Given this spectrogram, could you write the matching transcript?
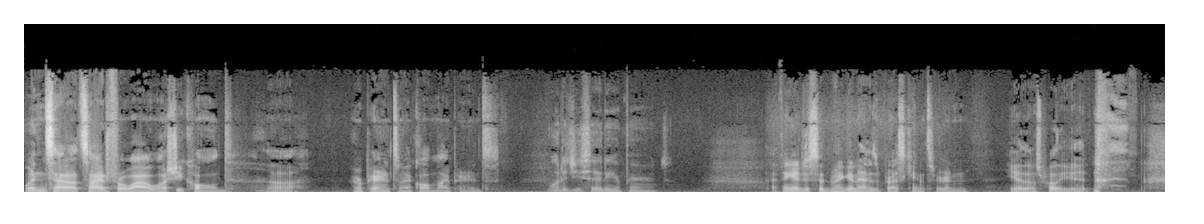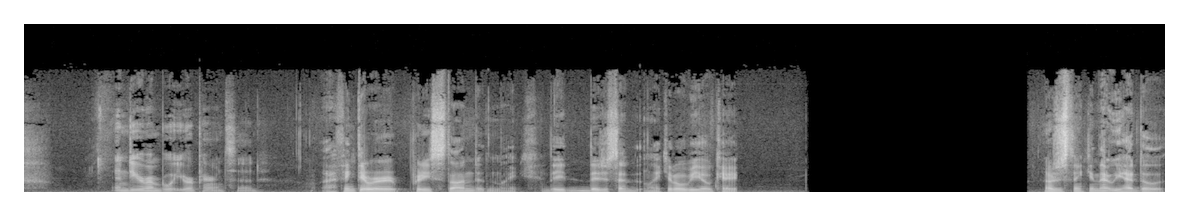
went and sat outside for a while while she called uh, her parents and I called my parents. What did you say to your parents? I think I just said Megan has breast cancer and yeah, that was probably it. And do you remember what your parents said? I think they were pretty stunned and like they they just said like it'll be okay. I was just thinking that we had to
